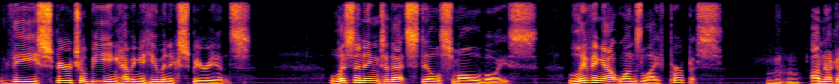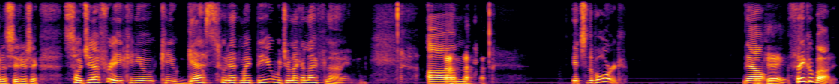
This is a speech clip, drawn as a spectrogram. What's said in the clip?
the spiritual being having a human experience, listening to that still small voice living out one's life purpose. Mm-hmm. I'm not going to sit here and say, "So Jeffrey, can you can you guess who that might be, or would you like a lifeline?" Um, it's the Borg. Now, okay. think about it.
